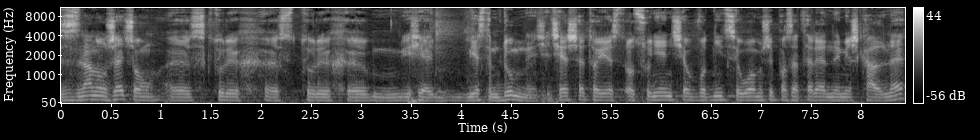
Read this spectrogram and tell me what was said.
znaną rzeczą, e, z których, z których e, się, jestem dumny, się cieszę, to jest odsunięcie obwodnicy Łomży poza tereny mieszkalne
